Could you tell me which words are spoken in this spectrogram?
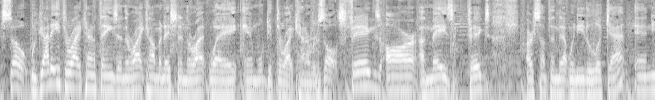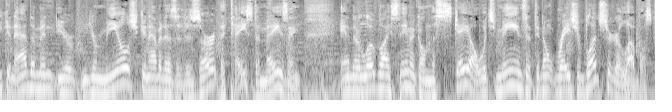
So we've got to eat the right kind of things in the right combination in the right way, and we'll get the right kind of results. Figs are amazing. Figs are something that we need to look at, and you can add them in your your meals. You can have it as a dessert. They taste amazing, and they're low glycemic on the scale, which means that they don't raise your blood sugar levels.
